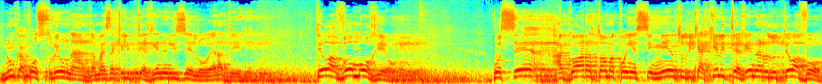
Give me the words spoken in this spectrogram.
nunca construiu nada, mas aquele terreno ele zelou, era dele. Teu avô morreu. Você agora toma conhecimento de que aquele terreno era do teu avô.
